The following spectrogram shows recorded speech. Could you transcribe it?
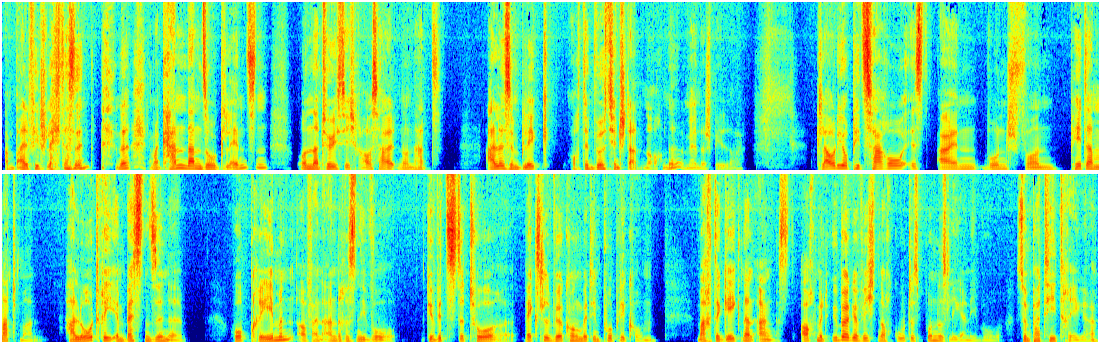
am Ball viel schlechter sind. Ne? Man kann dann so glänzen und natürlich sich raushalten und hat alles im Blick, auch den Würstchenstand noch, ne? während das Spiel läuft. Claudio Pizarro ist ein Wunsch von Peter Mattmann. Hallotri im besten Sinne. Hob Bremen auf ein anderes Niveau. Gewitzte Tore, Wechselwirkung mit dem Publikum, machte Gegnern Angst. Auch mit Übergewicht noch gutes Bundesliganiveau. Sympathieträger.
